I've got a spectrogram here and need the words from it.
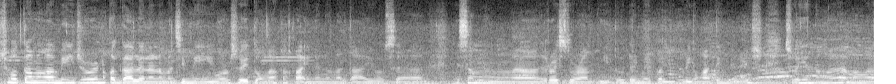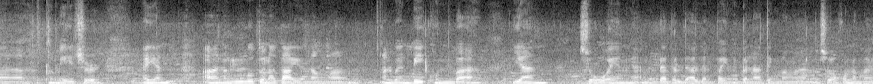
Shota mga major, nakagala na naman si Mayor. So ito nga, kakain na naman tayo sa isang ah, restaurant dito dahil may palibre yung ating boss. So ayan na nga mga ka-major. Ayan, ah, nagluluto na tayo ng ah, ano ba yun, bacon ba? Yan. So ayan nga, nagdadaldalan pa yung iba nating mga ano. So ako naman,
